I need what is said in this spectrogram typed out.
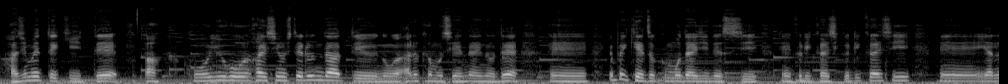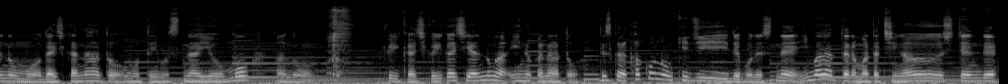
初めて聞いてあこういう配信をしてるんだっていうのがあるかもしれないので、えー、やっぱり継続も大事ですし、えー、繰り返し繰り返し、えー、やるのも大事かなと思っています。内容もあの繰り返し繰り返しやるのがいいのかなと。ですから過去の記事でもですね今だったらまた違う視点で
